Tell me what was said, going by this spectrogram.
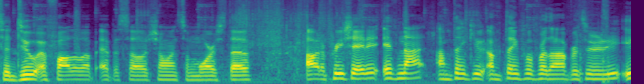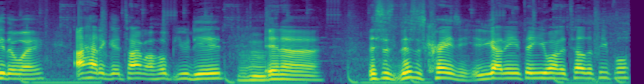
to do a follow-up episode showing some more stuff, I would appreciate it. If not, I'm thank you. I'm thankful for the opportunity. Either way, I had a good time. I hope you did. And uh, this is this is crazy. You got anything you want to tell the people,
